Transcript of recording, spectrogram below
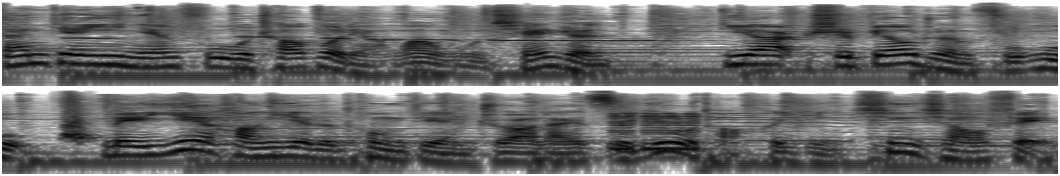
单店一年服务超过两万五千人。第二是标准服务，美业行业的痛点主要来自诱导和隐性消费，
